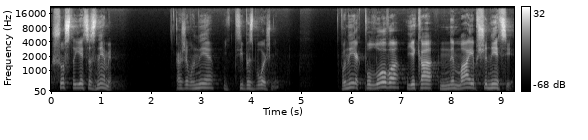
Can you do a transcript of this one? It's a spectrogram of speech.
що стається з ними. Каже, вони ці безбожні. Вони як полова, яка не має пшениці.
